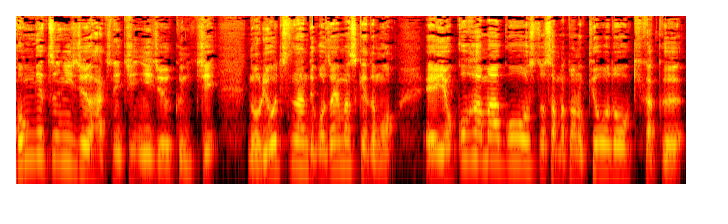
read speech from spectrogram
今月28日、29日の両日なんでございますけども、えー、横浜ゴースト様との共同企画、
